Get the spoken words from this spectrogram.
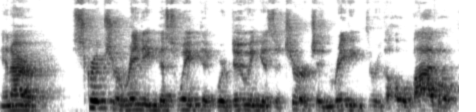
In our scripture reading this week that we're doing as a church and reading through the whole Bible.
